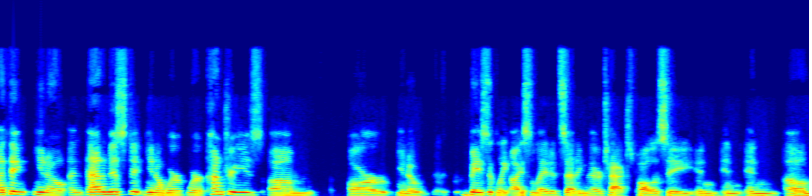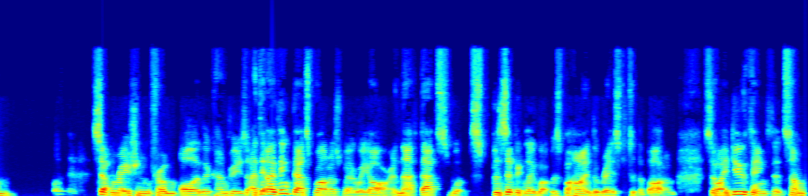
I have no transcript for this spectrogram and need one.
I think you know an atomistic, you know, where where countries um, are you know basically isolated, setting their tax policy in in in um, separation from all other countries. I think I think that's brought us where we are, and that that's what specifically what was behind the race to the bottom. So I do think that some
